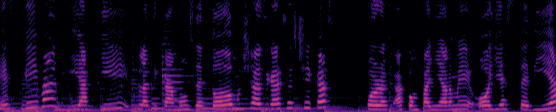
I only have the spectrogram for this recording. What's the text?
escriban y aquí platicamos de todo. Muchas gracias, chicas, por acompañarme hoy este día.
